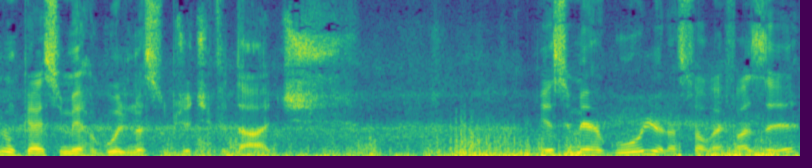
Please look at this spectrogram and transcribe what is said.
não quer esse mergulho na subjetividade. Esse mergulho ela só vai fazer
